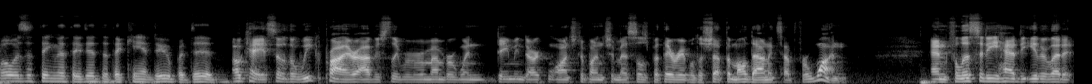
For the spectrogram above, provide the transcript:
What was the thing that they did that they can't do but did? Okay, so the week prior, obviously, we remember when Damien Darhk launched a bunch of missiles, but they were able to shut them all down except for one. And Felicity had to either let it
